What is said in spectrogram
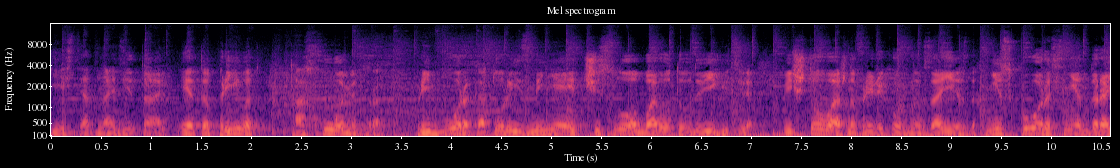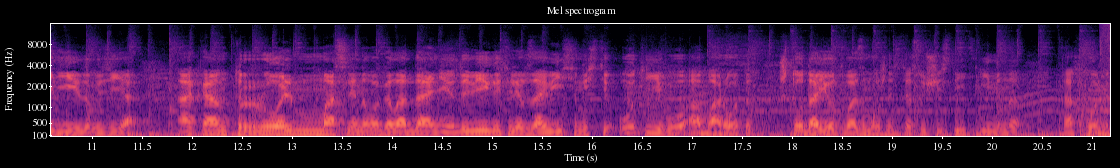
Есть одна деталь. Это привод тахометра, прибора, который изменяет число оборотов двигателя. Ведь что важно при рекордных заездах? Не скорость, нет, дорогие друзья, а контроль масляного голодания двигателя в зависимости от его оборотов, что дает возможность осуществить именно тахометр.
